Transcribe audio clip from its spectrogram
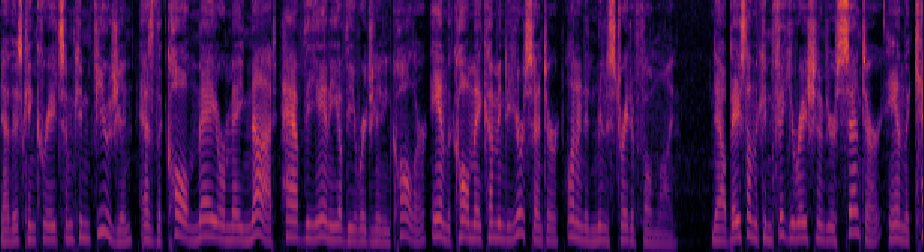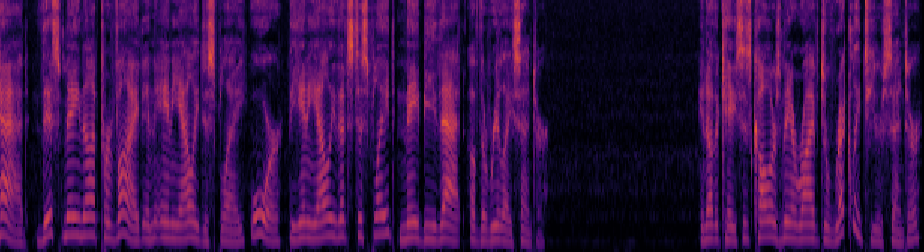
Now, this can create some confusion as the call may or may not have the ANI of the originating caller, and the call may come into your center on an administrative phone line. Now, based on the configuration of your center and the CAD, this may not provide an ANI display, or the ANI that's displayed may be that of the relay center. In other cases, callers may arrive directly to your center,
